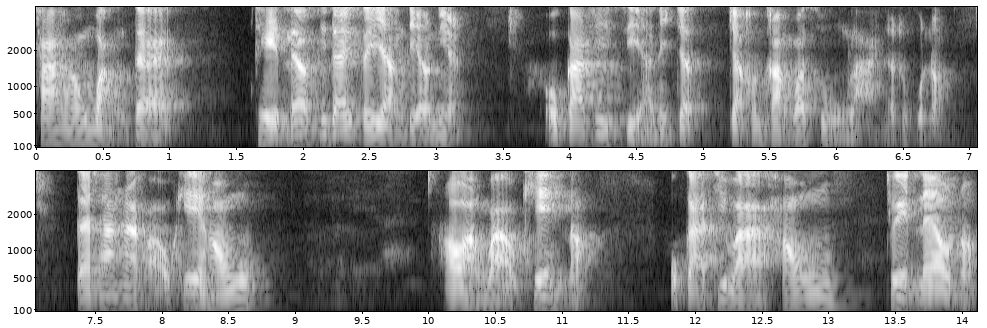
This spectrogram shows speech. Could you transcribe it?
ถ้าเฮาหวังแต่เทรดแล้วสิได้แต่อย่างเดียวเนี่ย โอกาสที่เสียนี่จะจะค่อนข้างว่าสูงหลายเนาะทุกคนเนาะแต่ถ้าหากว่าโอเคเฮาเฮาหวังว่าโอเคเนาะ โอกาสที่ว่าเฮาเทรดแล้วเนาะ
